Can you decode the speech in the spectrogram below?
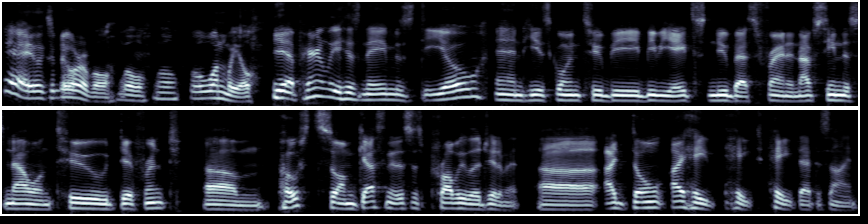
yeah, he looks adorable. Well, well, well, one wheel. Yeah, apparently his name is D-O, and he's going to be BB-8's new best friend. And I've seen this now on two different um, posts, so I'm guessing that this is probably legitimate. Uh, I don't. I hate hate hate that design.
